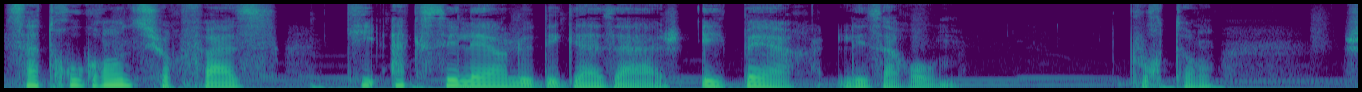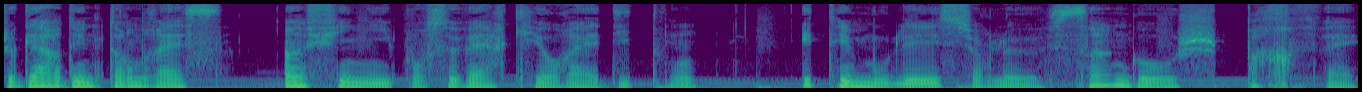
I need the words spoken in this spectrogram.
sa trop grande surface qui accélère le dégazage et perd les arômes. Pourtant, je garde une tendresse infinie pour ce verre qui aurait, dit-on, été moulé sur le sein gauche parfait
